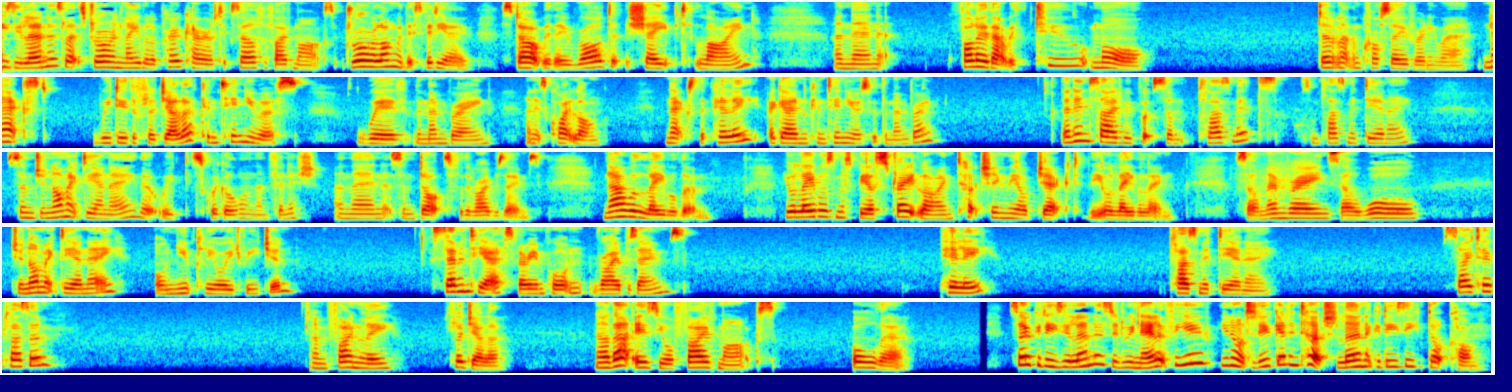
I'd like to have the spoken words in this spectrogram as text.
Easy learners, let's draw and label a prokaryotic cell for 5 marks. Draw along with this video. Start with a rod-shaped line and then follow that with two more. Don't let them cross over anywhere. Next, we do the flagella continuous with the membrane and it's quite long. Next, the pili, again continuous with the membrane. Then inside we put some plasmids, some plasmid DNA some genomic DNA that we squiggle and then finish, and then some dots for the ribosomes. Now we'll label them. Your labels must be a straight line touching the object that you're labeling. Cell membrane, cell wall, genomic DNA or nucleoid region. 70S, very important, ribosomes. Pili, plasmid DNA cytoplasm, and finally flagella. Now that is your five marks all there. So Kudizi learners, did we nail it for you? You know what to do, get in touch, learn at kudizi.com.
